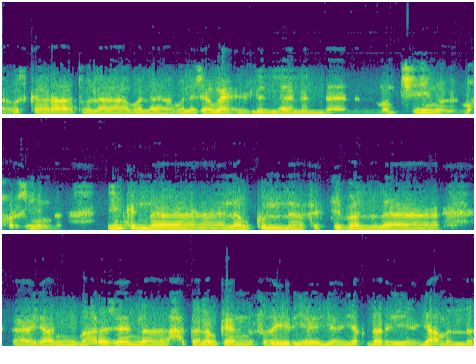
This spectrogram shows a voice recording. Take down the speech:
أوسكارات ولا ولا ولا جوائز للمنتجين وللمخرجين. يمكن آه، لو كل فيستيفال آه، آه، يعني مهرجان حتى لو كان صغير يقدر يعمل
